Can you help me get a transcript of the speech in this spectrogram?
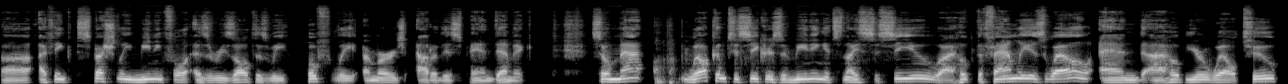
Uh, I think especially meaningful as a result as we hopefully emerge out of this pandemic. So, Matt, welcome to Seekers of Meaning. It's nice to see you. I hope the family is well, and I hope you're well too.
